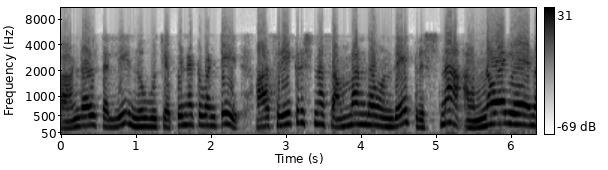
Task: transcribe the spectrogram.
ఆండాళ్ తల్లి నువ్వు చెప్పినటువంటి ఆ శ్రీకృష్ణ సంబంధం ఉందే కృష్ణ అన్వయేన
